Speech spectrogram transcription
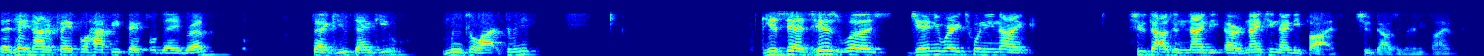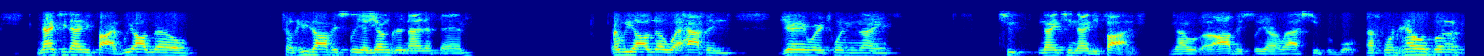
Says, "Hey, Niner faithful, happy faithful day, bro. Thank you, thank you. Means a lot to me." He says his was January 29th, 2090 or 1995, 2095, 1995. We all know. So he's obviously a younger Niner fan, and we all know what happened January 29th, 1995. Now, uh, obviously, our last Super Bowl. That's one hell of a.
